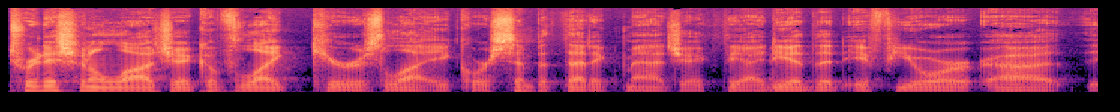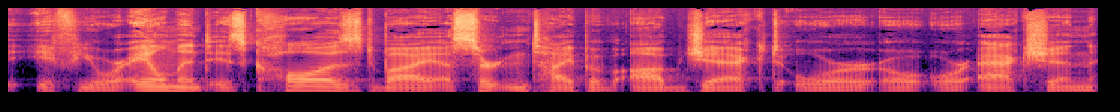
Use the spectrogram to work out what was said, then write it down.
traditional logic of like cures like or sympathetic magic, the idea that if your uh, if your ailment is caused by a certain type of object or, or, or action,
